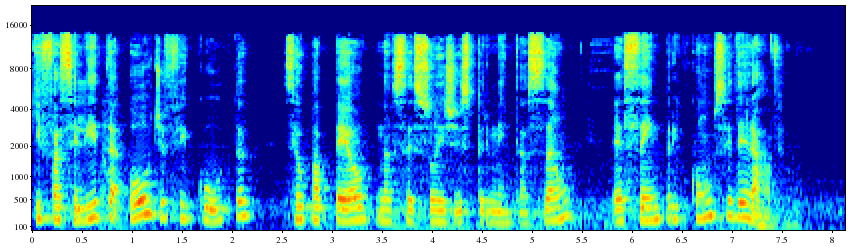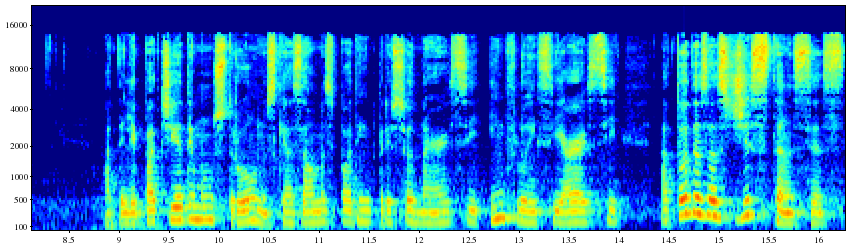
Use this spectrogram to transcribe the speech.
que facilita ou dificulta seu papel nas sessões de experimentação é sempre considerável. A telepatia demonstrou-nos que as almas podem impressionar-se, influenciar-se a todas as distâncias,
